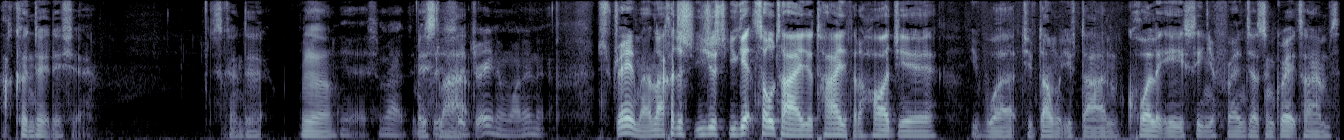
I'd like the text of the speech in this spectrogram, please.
I couldn't do it this year. Just couldn't do it. yeah, Yeah, it's mad. It's a like- draining one, isn't it? Strain, man. Like I just, you just, you get so tired. You're tired. You've had a hard year. You've worked. You've done what you've done. Quality. Seen your friends. You had some great times.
